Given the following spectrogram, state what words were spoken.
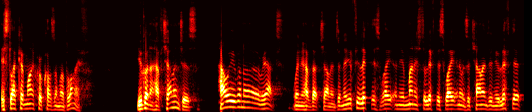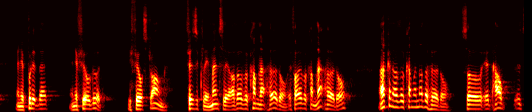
it's like a microcosm of life. You're going to have challenges. How are you going to react when you have that challenge? And if you lift this weight and you manage to lift this weight and it was a challenge and you lift it and you put it back and you feel good, you feel strong physically, mentally. I've overcome that hurdle. If I overcome that hurdle, I can overcome another hurdle. So it help it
